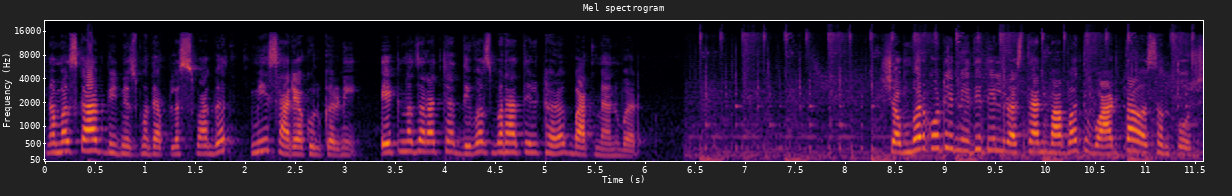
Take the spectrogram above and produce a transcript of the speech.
नमस्कार बी न्यूजमध्ये आपलं स्वागत. मी सार्या कुलकर्णी. एक नजराच्या दिवसभरातील ठळक बातम्यांवर. शंभर कोटी निधीतील रस्त्यांबाबत वाढता असंतोष.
